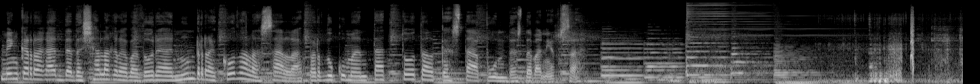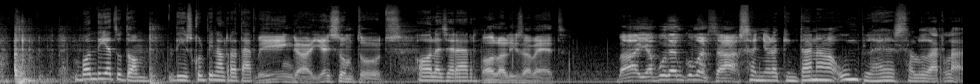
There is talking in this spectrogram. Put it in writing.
M'he encarregat de deixar la gravadora en un racó de la sala per documentar tot el que està a punt d'esdevenir-se. Bon dia a tothom. Disculpin el retard. Vinga, ja hi som tots. Hola, Gerard. Hola, Elisabet. Va, ja podem començar. Senyora Quintana, un plaer saludar-la.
